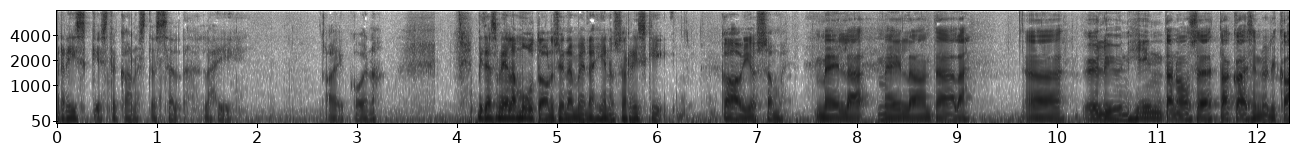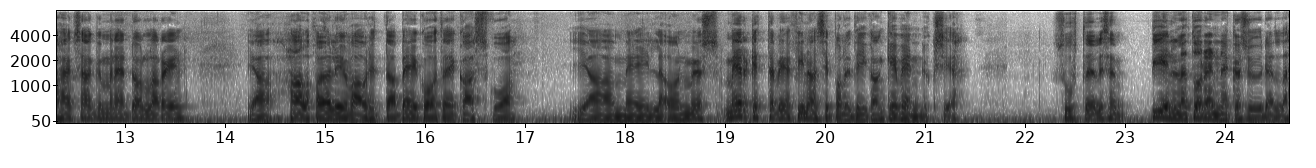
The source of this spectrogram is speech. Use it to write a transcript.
riskeistä kanssa tässä lähiaikoina. Mitäs meillä muuta on siinä meidän hienossa riskikaaviossamme? Meillä, meillä on täällä ö, öljyn hinta nousee takaisin yli 80 dollariin ja halpa öljy vauhdittaa BKT-kasvua. Ja meillä on myös merkittäviä finanssipolitiikan kevennyksiä suhteellisen pienellä todennäköisyydellä,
